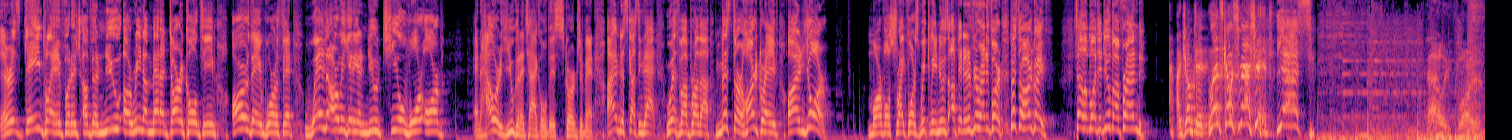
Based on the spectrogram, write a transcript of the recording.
There is gameplay footage of the new Arena Meta Darkhold team. Are they worth it? When are we getting a new Teal War Orb? And how are you going to tackle this Scourge event? I'm discussing that with my brother, Mr. Hartgrave, on your Marvel Strike Force weekly news update. And if you're ready for it, Mr. Hartgrave, tell him what to do, my friend. I jumped it. Let's go smash it. Yes. Alley flying.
